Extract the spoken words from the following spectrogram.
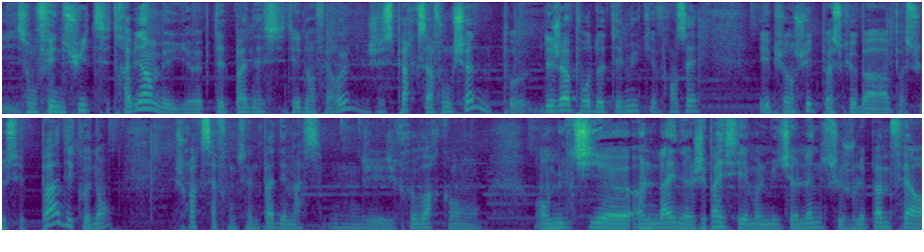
ils ont fait une suite, c'est très bien, mais il y avait peut-être pas nécessité d'en faire une. J'espère que ça fonctionne, déjà pour Dotemu qui est français, et puis ensuite parce que bah parce que c'est pas déconnant. Je crois que ça fonctionne pas des masses. J'ai cru voir qu'en en multi online, j'ai pas essayé moi le multi online parce que je voulais pas me faire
